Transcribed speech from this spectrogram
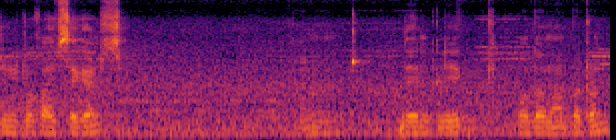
3 to 5 seconds. And then click for the map button.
